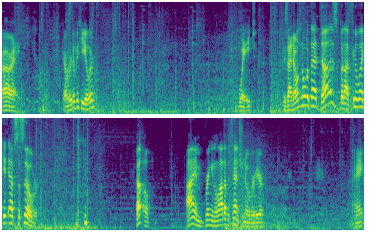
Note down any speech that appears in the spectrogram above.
Alright. Got rid of a healer. Wait. Because I don't know what that does, but I feel like it F's us over. Uh-oh. I am bringing a lot of attention over here. Alright.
